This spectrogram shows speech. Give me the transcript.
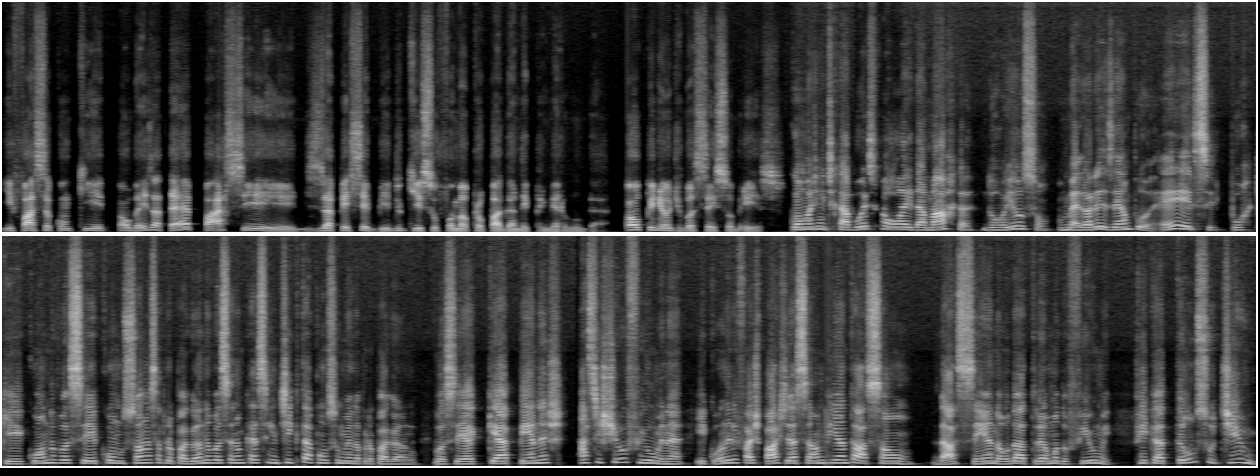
e faça com que talvez até passe desapercebido que isso foi uma propaganda em primeiro lugar? Qual a opinião de vocês sobre isso? Como a gente acabou de falar aí da marca do Wilson, o melhor exemplo é esse, porque quando você consome essa propaganda, você não quer sentir que está consumindo a propaganda. Você quer apenas assistir o filme, né? E quando ele faz parte dessa ambientação da cena ou da trama do filme, fica tão sutil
